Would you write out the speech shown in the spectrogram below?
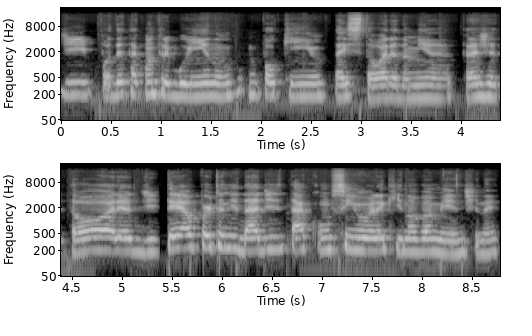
de poder estar contribuindo um pouquinho da história da minha trajetória, de ter a oportunidade de estar com o senhor aqui novamente, né?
